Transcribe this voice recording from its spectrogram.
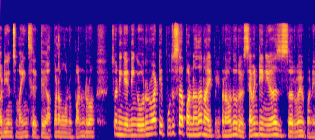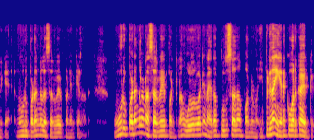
ஆடியன்ஸ் மைண்ட் செட்டு அப்போ நம்ம ஒன்று பண்ணுறோம் ஸோ நீங்கள் நீங்கள் ஒரு ஒரு வாட்டி புதுசாக பண்ணால் தான் நான் இப்போ இப்போ நான் வந்து ஒரு செவன்டீன் இயர்ஸ் சர்வை பண்ணியிருக்கேன் நூறு படங்களை சர்வை பண்ணியிருக்கேன் நான். நூறு படங்களை நான் சர்வே பண்ணிட்டேன்னா ஒரு ஒரு வாட்டி நான் ஏதாவது புதுசாக தான் பண்ணணும். இப்படி தான் எனக்கு ஒர்க் ஆகிருக்கு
